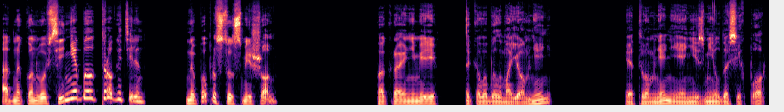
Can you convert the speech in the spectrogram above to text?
однако он вовсе не был трогателен, но попросту смешон. По крайней мере, таково было мое мнение. Этого мнения я не изменил до сих пор.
